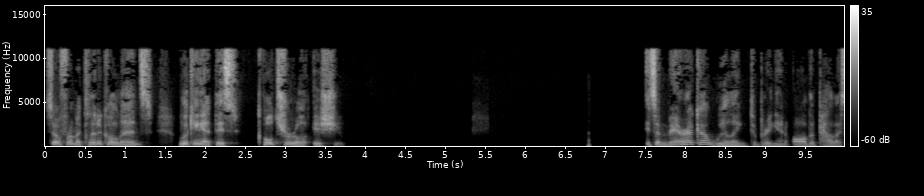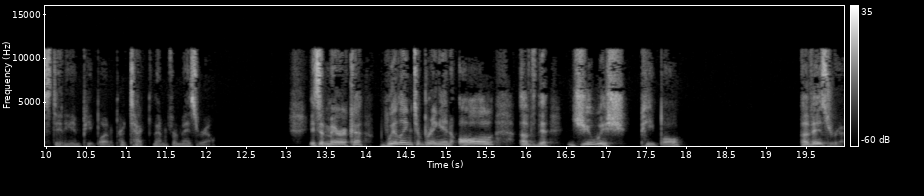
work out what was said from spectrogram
So, from a clinical lens, looking at this cultural issue, is America willing to bring in all the Palestinian people and protect them from Israel? Is America willing to bring in all of the Jewish people of Israel.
